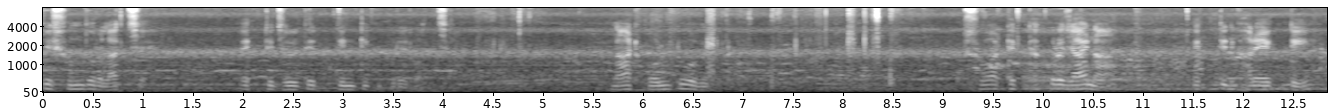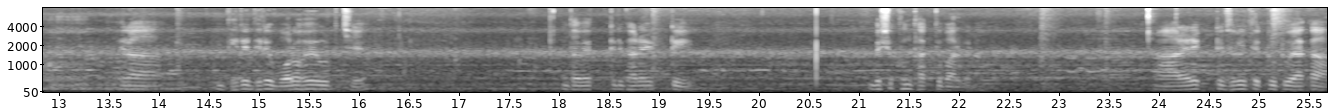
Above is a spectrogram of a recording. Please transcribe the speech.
কি সুন্দর লাগছে। একটি ঝুড়িতে তিনটি কুকুরের বাচ্চা। নাট পল্টু ও বিট্টু শোয়া ঠিকঠাক করে যায় না। একটির ঘাড়ে একটি। এরা ধীরে ধীরে বড় হয়ে উঠছে। তবে একটির ঘাড়ে একটি বেশিক্ষণ থাকতে পারবে না। আর আরেকটি ঝুড়িতে টুটু একা।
